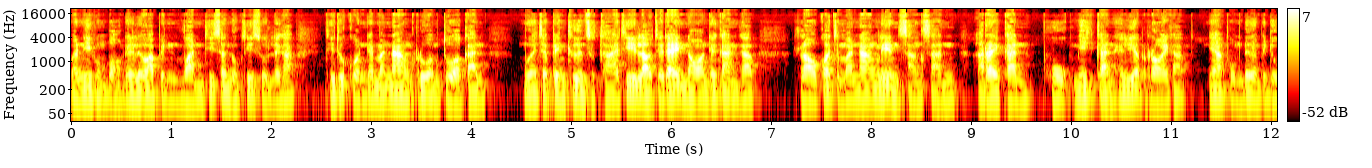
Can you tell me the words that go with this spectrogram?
วันนี้ผมบอกได้เลยว่าเป็นวันที่สนุกที่สุดเลยครับ ที่ทุกคนได้มานั่งรวมตัวกัน เหมือนจะเป็นคืนสุดท้ายที่เราจะได้นอนด้วยกันครับเราก็จะมานั่งเล่นสังสรรค์อะไรกันผูกมิตรกันให้เรียบร้อยครับเนี่ยผมเดินไปดู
